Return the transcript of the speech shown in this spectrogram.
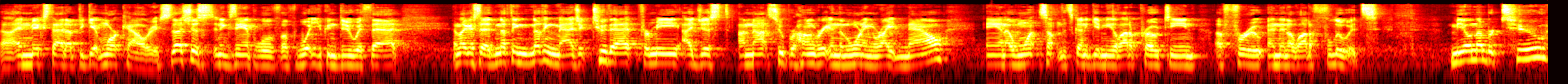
uh, and mix that up to get more calories. So that's just an example of, of what you can do with that. And like I said, nothing, nothing magic to that for me. I just, I'm not super hungry in the morning right now and I want something that's gonna give me a lot of protein, a fruit, and then a lot of fluids. Meal number two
